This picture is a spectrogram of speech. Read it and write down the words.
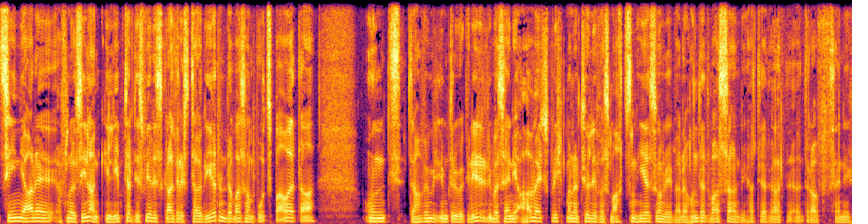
zehn Jahre auf Neuseeland gelebt hat. Das wird jetzt gerade restauriert und da war so ein Bootsbauer da. Und da haben wir mit ihm drüber geredet, über seine Arbeit spricht man natürlich, was macht's denn hier so, wie bei der 100 Wasser und wie hat er da drauf seine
